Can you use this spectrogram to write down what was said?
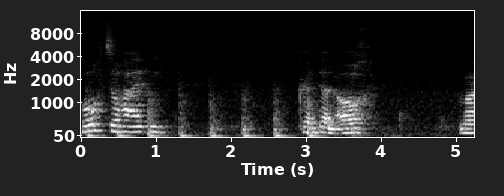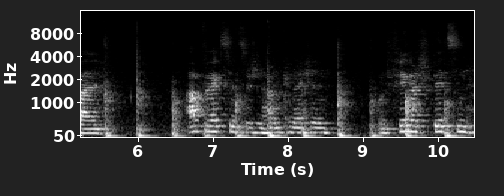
hochzuhalten. Könnt dann auch mal abwechseln zwischen Handknöcheln und Fingerspitzen.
